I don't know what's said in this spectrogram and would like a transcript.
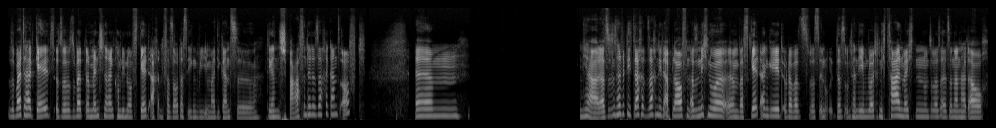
sobald da halt Geld, also sobald da Menschen reinkommen, die nur aufs Geld achten, versaut das irgendwie immer die ganze, den ganzen Spaß hinter der Sache ganz oft. Ähm, ja, also das sind halt wirklich Sache, Sachen, die da ablaufen. Also nicht nur ähm, was Geld angeht oder was, was in, das Unternehmen Leute nicht zahlen möchten und sowas, also, sondern halt auch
